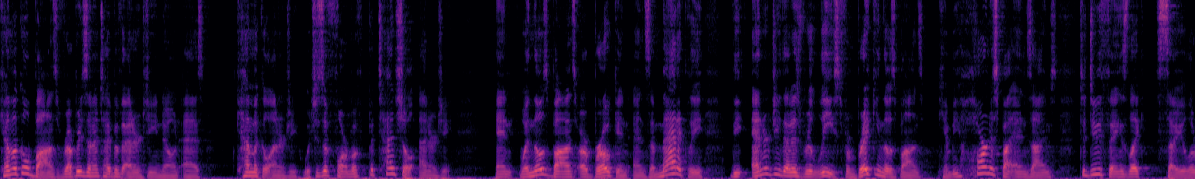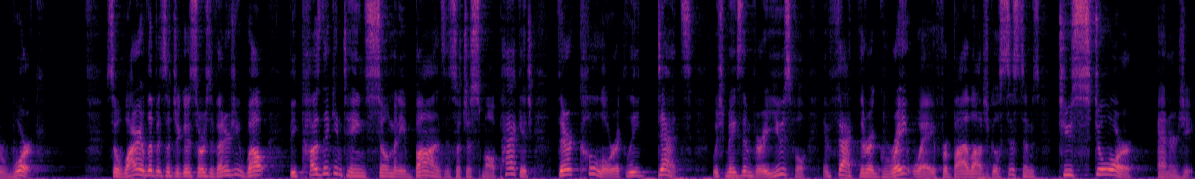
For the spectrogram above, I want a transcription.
chemical bonds represent a type of energy known as chemical energy, which is a form of potential energy. And when those bonds are broken enzymatically, the energy that is released from breaking those bonds can be harnessed by enzymes to do things like cellular work. So, why are lipids such a good source of energy? Well, because they contain so many bonds in such a small package, they're calorically dense, which makes them very useful. In fact, they're a great way for biological systems to store energy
